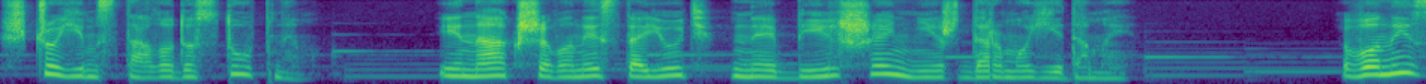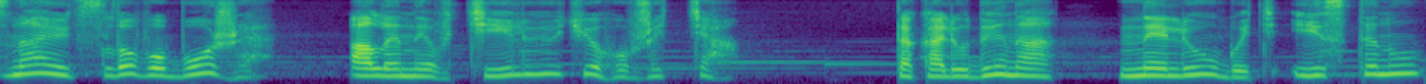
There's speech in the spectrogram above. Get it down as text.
що їм стало доступним. Інакше вони стають не більше, ніж дармоїдами. Вони знають Слово Боже, але не втілюють його в життя. Така людина не любить істину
